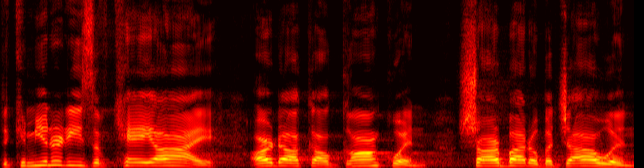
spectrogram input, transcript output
the communities of KI, Ardoch Algonquin, Shabot Obaadjiwan,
